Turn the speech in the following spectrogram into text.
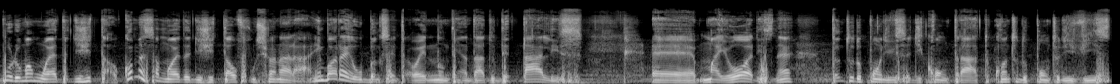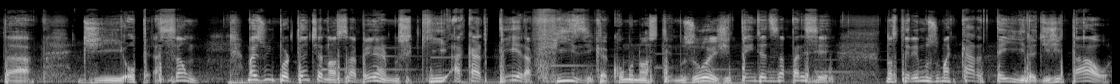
por uma moeda digital. Como essa moeda digital funcionará? Embora o Banco Central ainda não tenha dado detalhes é, maiores, né, tanto do ponto de vista de contrato quanto do ponto de vista de operação, mas o importante é nós sabermos que a carteira física, como nós temos hoje, tende a desaparecer. Nós teremos uma carteira digital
